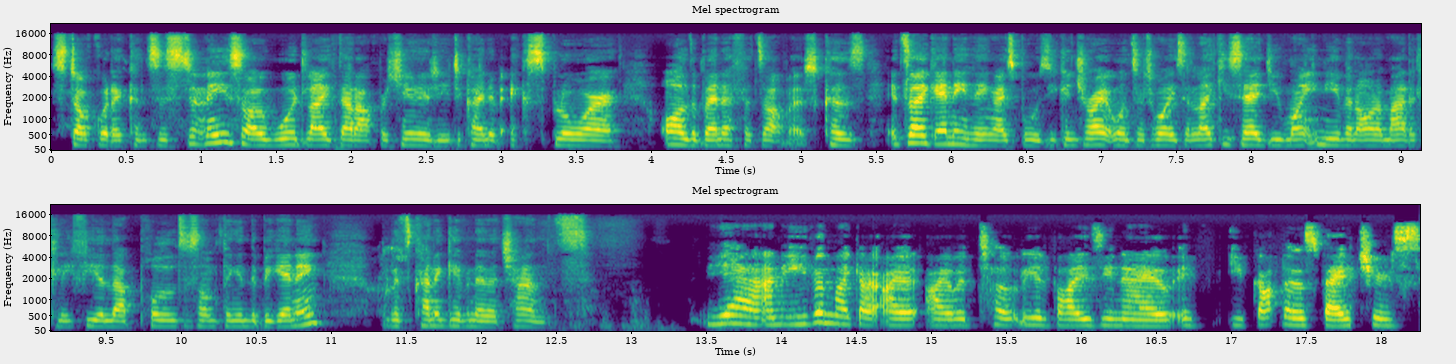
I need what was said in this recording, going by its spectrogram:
stuck with it consistently. So I would like that opportunity to kind of explore all the benefits of it because it's like anything, I suppose. You can try it once or twice. And like you said, you mightn't even automatically feel that pull to something in the beginning, but it's kind of giving it a chance. Yeah, and even like I, I, I would totally advise you now if you've got those vouchers,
